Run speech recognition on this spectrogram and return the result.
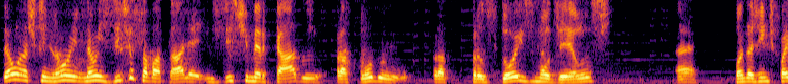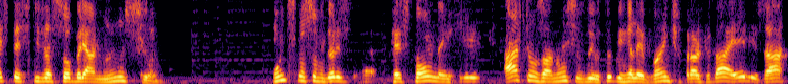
Então, acho que não, não existe essa batalha, existe mercado para todo, para os dois modelos. né? Quando a gente faz pesquisa sobre anúncio, muitos consumidores eh, respondem que acham os anúncios do YouTube relevantes para ajudar eles a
